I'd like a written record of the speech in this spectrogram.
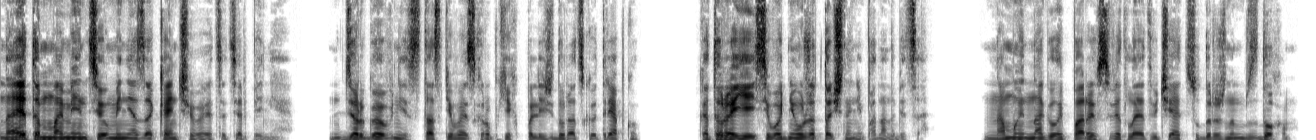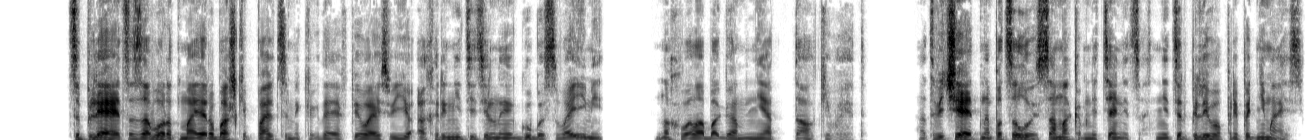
На этом моменте у меня заканчивается терпение. Дергаю вниз, стаскивая с хрупких плеч дурацкую тряпку, которая ей сегодня уже точно не понадобится. На мой наглый порыв светлый отвечает судорожным вздохом. Цепляется за ворот моей рубашки пальцами, когда я впиваюсь в ее охренетительные губы своими, но, хвала богам, не отталкивает. Отвечает на поцелуй, сама ко мне тянется, нетерпеливо приподнимаясь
